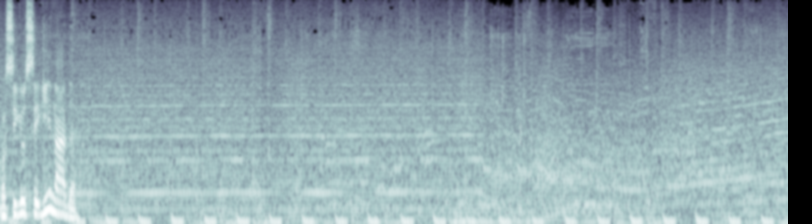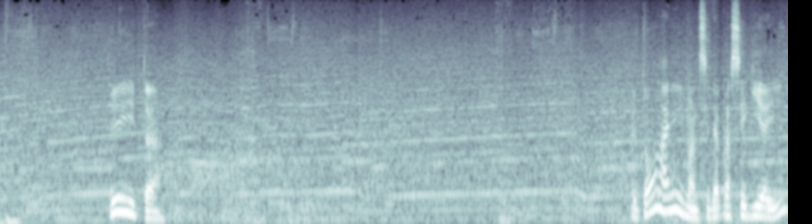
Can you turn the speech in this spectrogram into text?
Conseguiu seguir? Nada. Eita. Eu tô online, mano. Se der pra seguir aí.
